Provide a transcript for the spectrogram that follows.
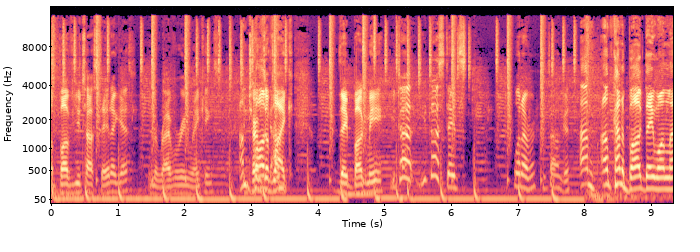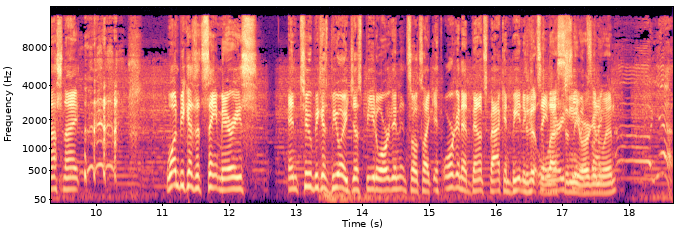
above Utah State, I guess, in the rivalry rankings. I'm in terms bugged. of I'm- like, they bug me. Utah, Utah State's whatever. It's all good. I'm I'm kind of bugged they won last night. One because it's St. Mary's, and two because BYU just beat Oregon, and so it's like if Oregon had bounced back and beaten a Did good St. Mary's team, the Oregon like, win? Oh yeah,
